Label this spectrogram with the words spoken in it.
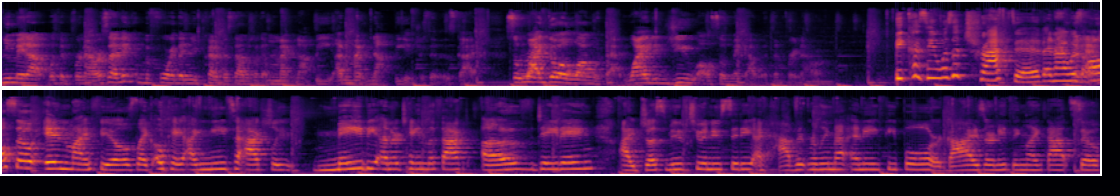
you made out with him for an hour. So I think before then you've kind of established like I might not be, I might not be interested in this guy. So why go along with that? Why did you also make out with him for an hour? Because he was attractive and I was Okay. also in my feels like okay I need to actually maybe entertain the fact of dating. I just moved to a new city. I haven't really met any people or guys or anything like that. So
